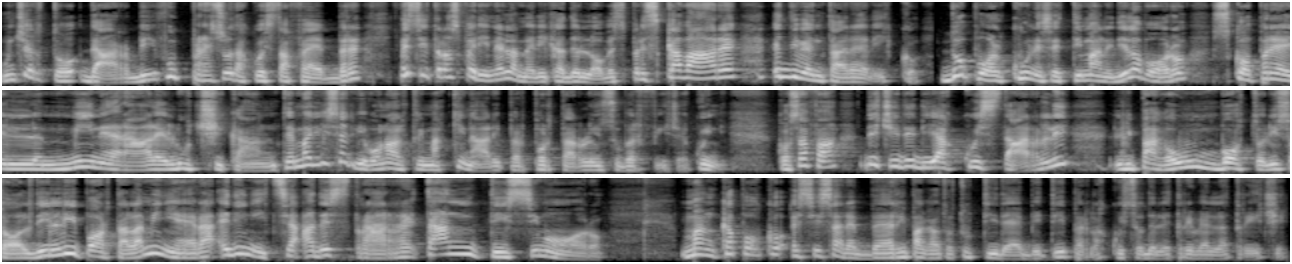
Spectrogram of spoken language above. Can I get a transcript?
un certo Darby fu preso da questa febbre e si trasferì nell'America dell'Ovest per scavare e diventare ricco. Dopo alcune settimane di lavoro scopre il minerale luccicante, ma gli servivano altri macchinari per portarlo in superficie. Quindi cosa fa? Decide di acquistarli, gli paga un botto di soldi, li porta alla miniera ed inizia ad estrarre tantissimo oro. Manca poco e si sarebbe ripagato tutti i debiti per l'acquisto delle trivellatrici.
